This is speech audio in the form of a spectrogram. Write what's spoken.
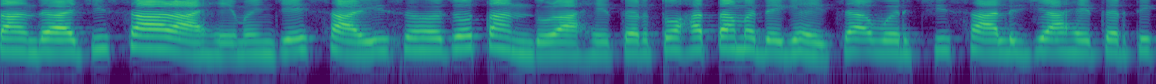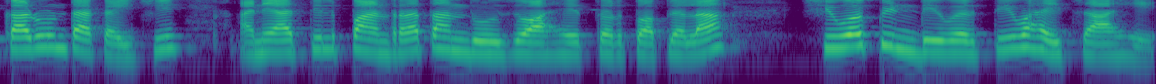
तांदळाची साळ आहे म्हणजे साळीसह जो तांदूळ आहे तर तो हातामध्ये घ्यायचा. वरची साल जी आहे तर ती काढून टाकायची आणि आतील पांढरा तांदूळ जो आहे तर तो आपल्याला शिवपिंडीवरती व्हायचा आहे.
